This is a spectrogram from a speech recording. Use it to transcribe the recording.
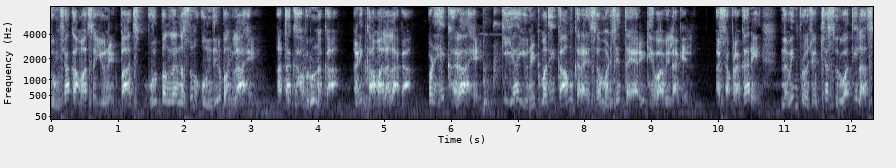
तुमच्या कामाचं युनिट पाच भूत बंगला नसून उंदीर बंगला आहे. आता घाबरू नका आणि कामाला लागा. पण हे खरं आहे की या युनिटमध्ये काम करायचं म्हणजे तयारी ठेवावी लागेल. अशा प्रकारे नवीन प्रोजेक्टच्या सुरुवातीलाच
